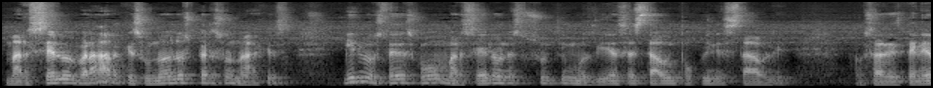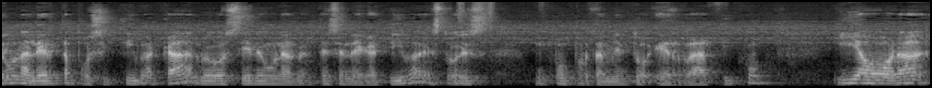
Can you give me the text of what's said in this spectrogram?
Marcelo Ebrard, que es uno de los personajes. Miren ustedes cómo Marcelo en estos últimos días ha estado un poco inestable o sea, de tener una alerta positiva acá, luego tiene una advertencia negativa. Esto es un comportamiento errático. Y ahora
